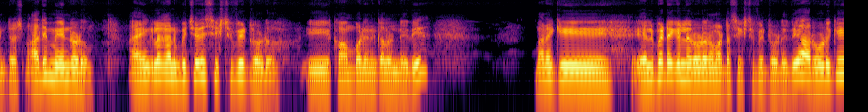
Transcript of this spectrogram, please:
ఇంట్రెస్ట్ అది మెయిన్ రోడ్ ఆ ఇంట్లో కనిపించేది సిక్స్టీ ఫీట్ రోడ్ ఈ కాంపౌండ్ వెనకాల ఉండేది. మనకి ఎలిపేటకి వెళ్ళే రోడ్ అనమాట సిక్స్టీ ఫీట్ రోడ్ ఇది. ఆ రోడ్కి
